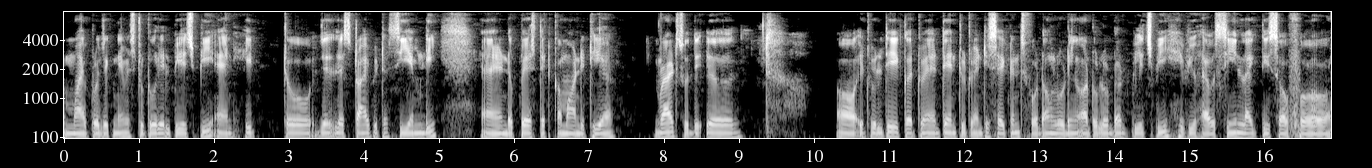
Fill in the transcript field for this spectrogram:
my project name is tutorial php and hit to let's type it as cmd and paste that command it here. Right so the uh, uh, it will take uh, 10 to 20 seconds for downloading autoload.php if you have seen like this of uh,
